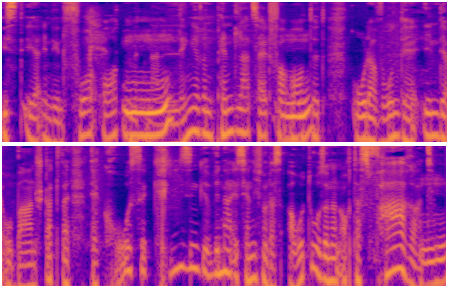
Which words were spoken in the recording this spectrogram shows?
Ist er in den Vororten mhm. mit einer längeren Pendlerzeit verortet mhm. oder wohnt er in der urbanen Stadt? Weil der große Krisengewinner ist ja nicht nur das Auto, sondern auch das Fahrrad. Mhm.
